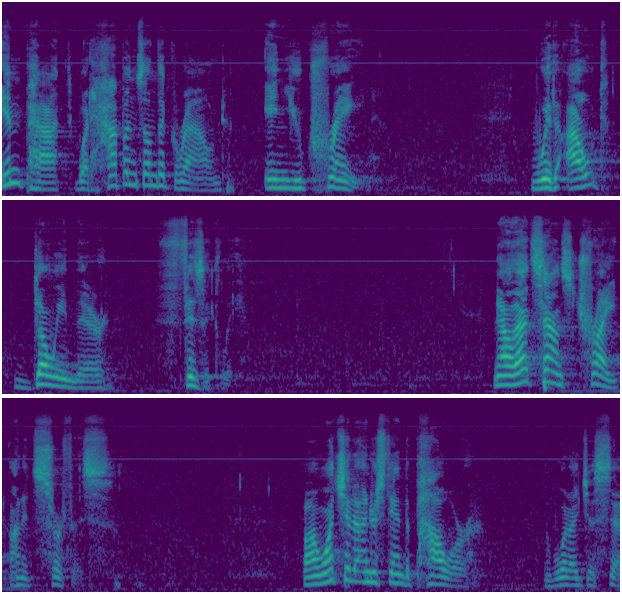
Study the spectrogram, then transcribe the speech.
impact what happens on the ground in Ukraine without going there physically. Now, that sounds trite on its surface, but I want you to understand the power of what I just said.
